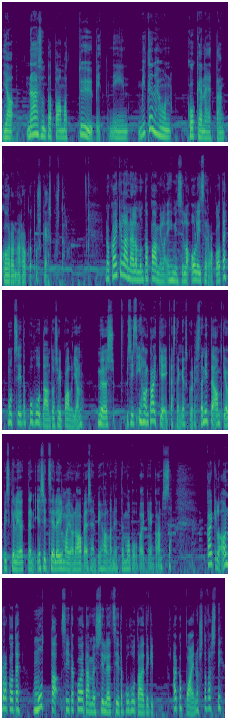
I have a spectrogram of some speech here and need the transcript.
Ja nämä sun tapaamat tyypit, niin miten he on kokeneet tämän koronarokotuskeskustelun? No kaikilla näillä mun tapaamilla ihmisillä oli se rokote, mutta siitä puhutaan tosi paljon. Myös siis ihan kaikkien ikäisten keskuudessa, niiden AMK-opiskelijoiden ja sitten siellä ilmajoona ABCn pihalla niiden mopovaikien kanssa. Kaikilla on rokote, mutta siitä koetaan myös silleen, että siitä puhutaan jotenkin aika painostavasti.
